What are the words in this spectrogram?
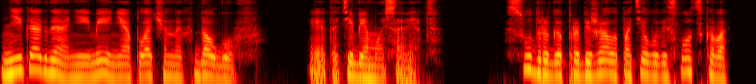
Никогда не имей неоплаченных долгов. Это тебе мой совет. Судорога пробежала по телу Веслоцкого,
